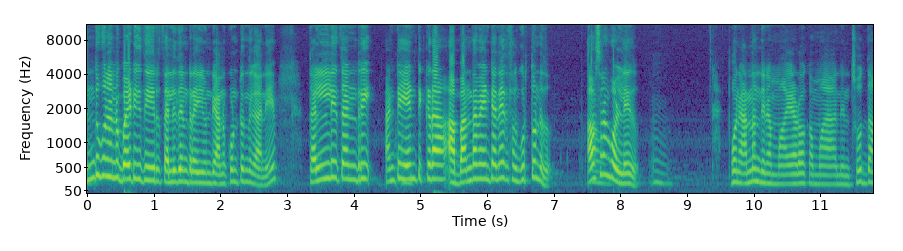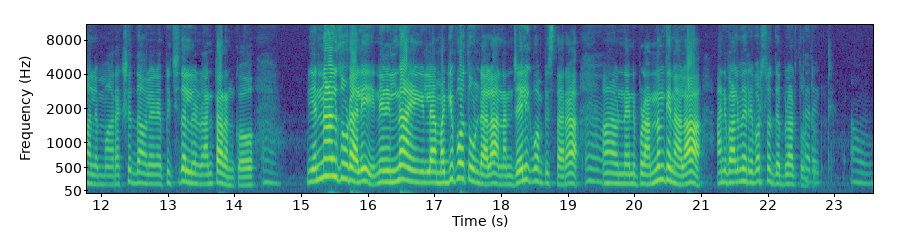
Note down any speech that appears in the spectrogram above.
ఎందుకు నన్ను బయటికి తీయరు తల్లిదండ్రి అయ్యి ఉండి అనుకుంటుంది కానీ తల్లి తండ్రి అంటే ఏంటి ఇక్కడ? ఆ బంధం ఏంటి అనేది అసలు గుర్తుండదు. అవసరం కూడా లేదు. పోనీ అన్నం తినమ్మా ఏడవకమ్మా నేను చూద్దాంలేమ్మా రక్షిద్దాంలే పిచ్చితల్లి పిచ్చి తల్లి అంటారనుకో ఎన్నాళ్ళు చూడాలి? నేను ఇలా ఇలా మగ్గిపోతూ ఉండాలా? నన్ను జైలుకి పంపిస్తారా? నేను ఇప్పుడు అన్నం తినాలా? అని వాళ్ళ మీద రివర్స్లో దెబ్బలాడుతుంటారు. అవును.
